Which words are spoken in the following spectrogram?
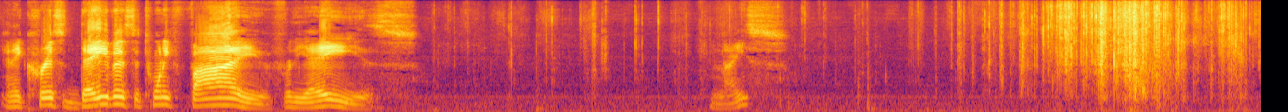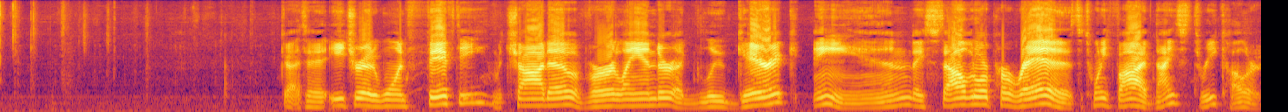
and a Khris Davis at 25 for the A's. Nice. Got to Ichiro to 150, Machado, a Verlander, a Lou Gehrig, and a Salvador Perez to 25. Nice three color.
